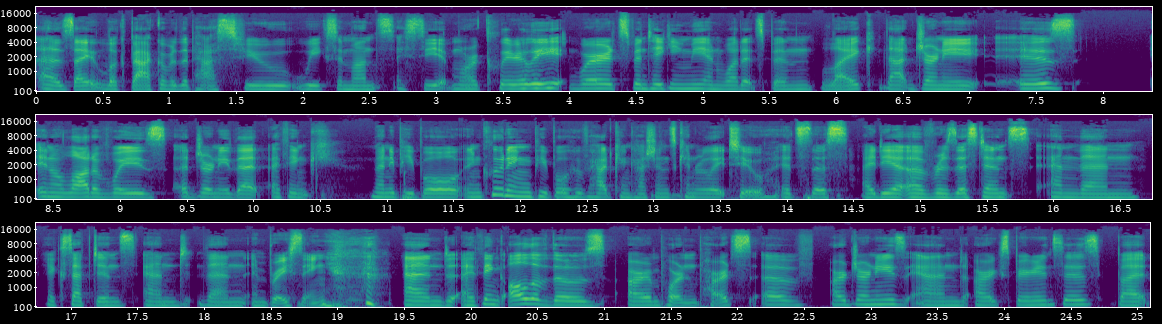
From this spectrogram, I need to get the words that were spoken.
as I look back over the past few weeks and months, I see it more clearly where it's been taking me and what it's been like. That journey is in a lot of ways a journey that I think many people, including people who've had concussions, can relate to. It's this idea of resistance and then acceptance and then embracing. and I think all of those are important parts of our journeys and our experiences. But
